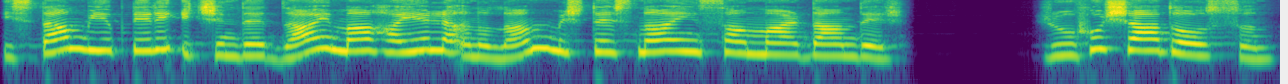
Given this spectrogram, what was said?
İslam büyükleri içinde daima hayırla anılan müstesna insanlardandır. Ruhu şad olsun.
